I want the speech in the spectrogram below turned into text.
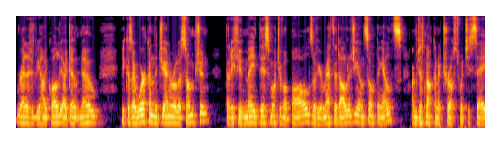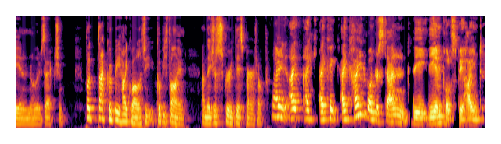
relatively high quality. I don't know because I work on the general assumption that if you've made this much of a balls of your methodology on something else, I'm just not going to trust what you say in another section. But that could be high quality, it could be fine, and they just screwed this part up. I mean, I, I, I, I kind of understand the, the impulse behind it.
